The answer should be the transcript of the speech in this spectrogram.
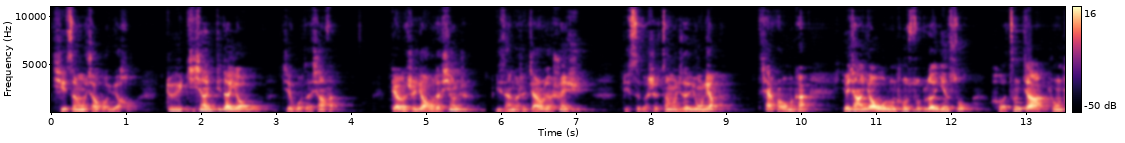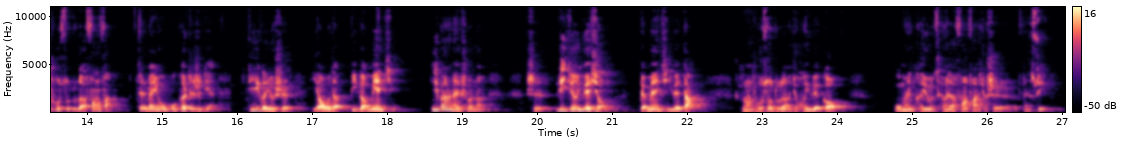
其增溶效果越好。对于极性低的药物，结果则相反。第二个是药物的性质，第三个是加入的顺序，第四个是增溶剂的用量。下一块我们看影响药物溶出速度的因素和增加溶出速度的方法。这里面有五个知识点。第一个就是药物的比表面积，一般来说呢是粒径越小，表面积越大，溶出速度呢就会越高。我们可以用采用的方法就是粉碎。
